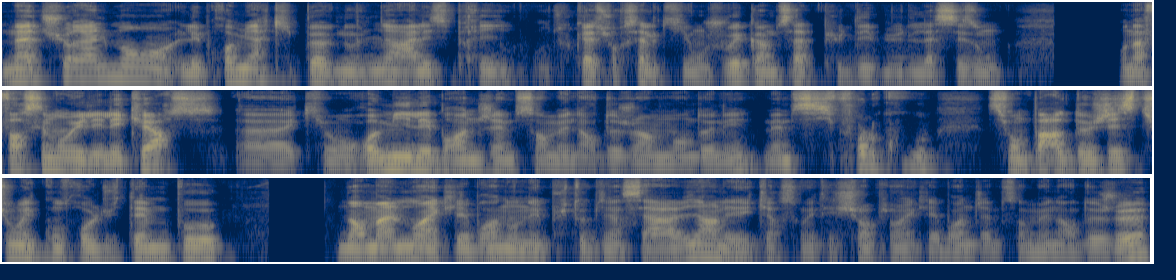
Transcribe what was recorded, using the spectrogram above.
Naturellement, les premières qui peuvent nous venir à l'esprit, en tout cas sur celles qui ont joué comme ça depuis le début de la saison, on a forcément eu les Lakers qui ont remis les Brown James en meneur de jeu à un moment donné, même si pour le coup, si on parle de gestion et de contrôle du tempo, Normalement, avec LeBron, on est plutôt bien servi. hein. Les Lakers ont été champions avec LeBron James en meneur de jeu.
